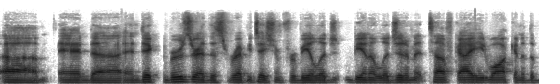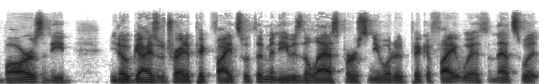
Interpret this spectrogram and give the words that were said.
Um, and uh, and Dick the Bruiser had this reputation for being a leg- being a legitimate tough guy. He'd walk into the bars and he'd, you know, guys would try to pick fights with him, and he was the last person you wanted to pick a fight with. And that's what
